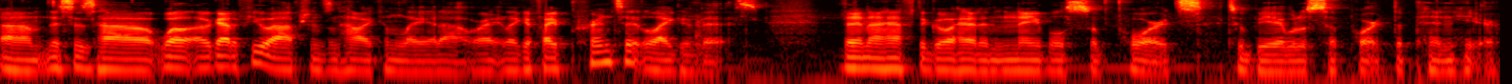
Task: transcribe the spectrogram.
um, this is how, well, I've got a few options on how I can lay it out, right? Like if I print it like this, then I have to go ahead and enable supports to be able to support the pin here,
